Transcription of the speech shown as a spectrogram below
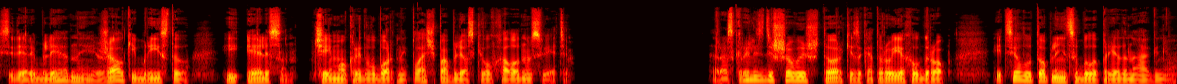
сидели бледный, жалкий Бристоу и Эллисон, чей мокрый двубортный плащ поблескивал в холодном свете. Раскрылись дешевые шторки, за которые уехал гроб, и тело утопленницы было предано огню.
